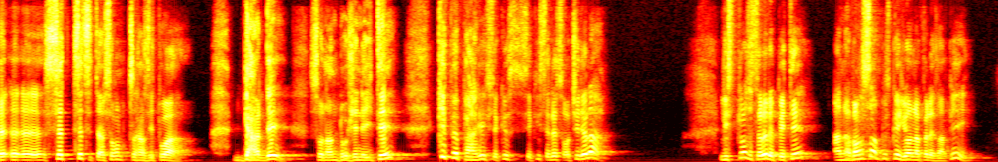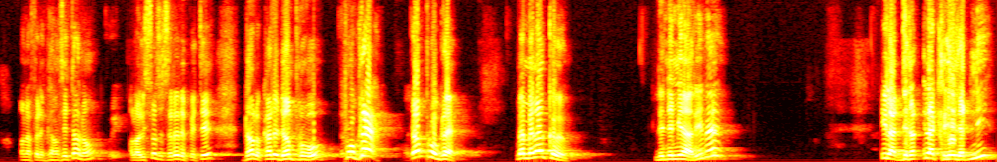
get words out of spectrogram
euh, euh, euh, cette, cette, situation transitoire, garder son endogénéité, qui peut parier ce, que, ce qui serait sorti de là L'histoire se serait répétée en avançant, puisqu'on a fait les empires, on a fait les grands États, non? Alors l'histoire se serait répétée dans le cadre d'un pro, progrès, d'un progrès. Mais maintenant que L'ennemi est arrivé. Il a, il a créé l'ethnie.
